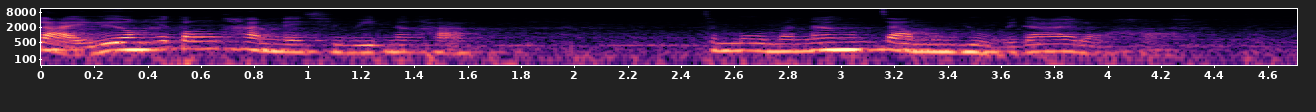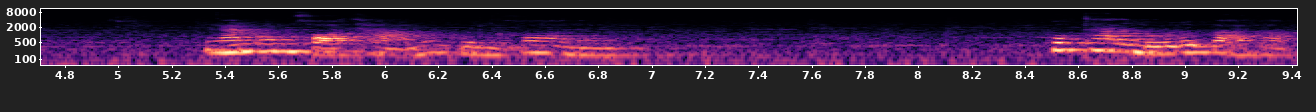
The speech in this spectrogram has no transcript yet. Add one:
หลายเรื่องให้ต้องทำในชีวิตนะคะ จะโมวมานั่งจำอยู่ไม่ได้หรอกค่ะ งั้นผมขอถามพวกคุณข้อหนึงพวกท่านรู้หรือเปล่าครับ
